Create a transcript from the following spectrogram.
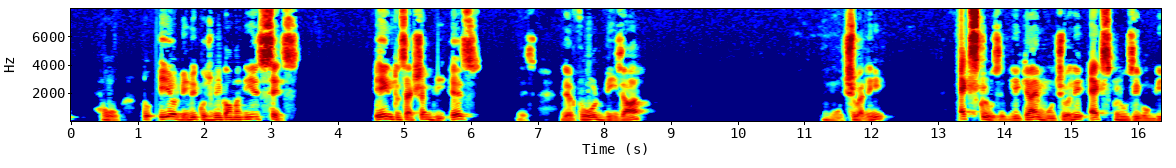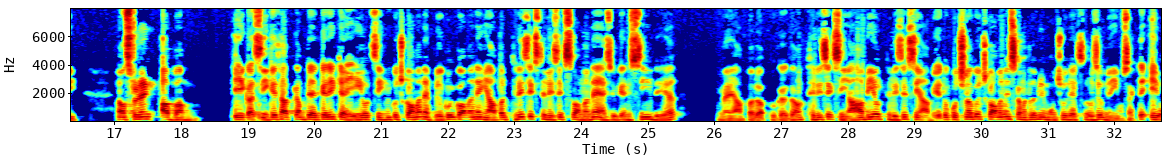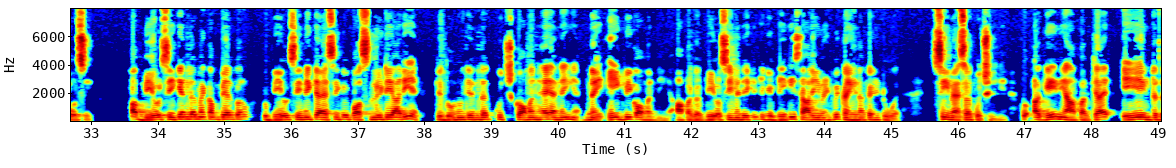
हो। तो ए और बी में कुछ भी कॉमन नहीं है since intersection B is this therefore these are mutually exclusive ये क्या है? म्यूचुअली एक्सक्लूसिव होंगी। नाउ स्टूडेंट अब हम ए का सी के साथ कंपेयर करें। क्या ए और सी में कुछ कॉमन है? बिल्कुल कॉमन है। यहाँ पर three six three six common है। As you can see there मैं यहाँ पर आपको कहता हूँ थ्री सिक्स यहाँ भी है और थ्री सिक्स यहाँ भी है। तो कुछ ना कुछ कॉमन है। इसका मतलब ये म्यूचुअली एक्सक्लूसिव नहीं हो सकते। ए और सी अब बी और सी के अंदर मैं कंपेयर करूँ तो बी और सी में क्या ऐसी कोई पॉसिबिलिटी आ रही है कि दोनों के अंदर कुछ कॉमन है या नहीं है? नहीं, एक भी कॉमन नहीं है। आप अगर बी और सी में देखें, क्योंकि बी की सारी इवेंट में कहीं ना कहीं टू है। सी में ऐसा कुछ नहीं है। तो अगेन यहाँ पर क्या है? A inter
